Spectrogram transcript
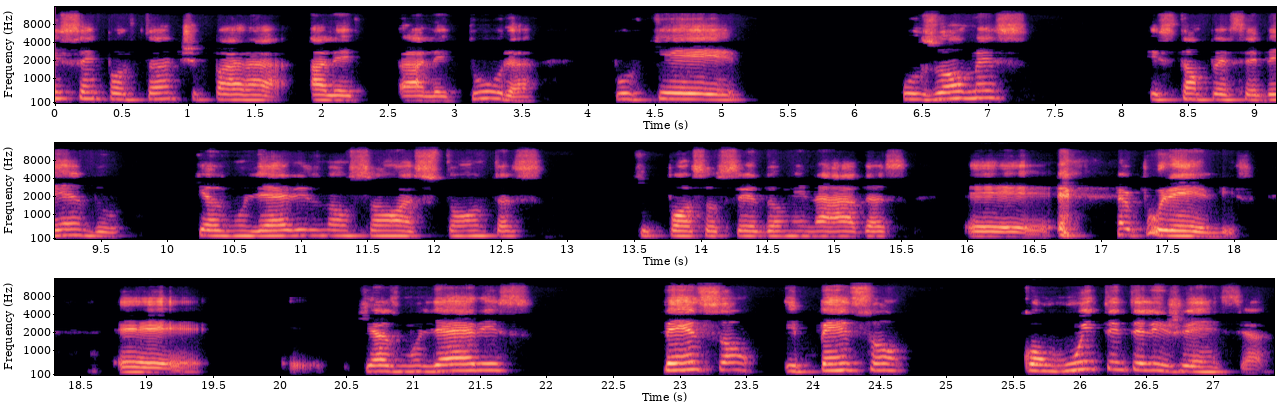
isso é importante para a leitura, porque os homens estão percebendo que as mulheres não são as tontas que possam ser dominadas é, por eles. É, que as mulheres pensam e pensam com muita inteligência,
